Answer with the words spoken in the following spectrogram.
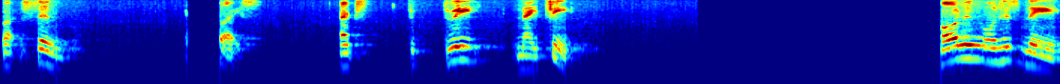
about sin Christ. Acts 3 19. Calling on his name,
